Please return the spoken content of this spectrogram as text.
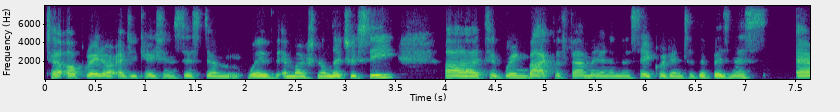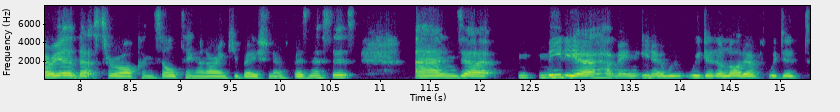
to upgrade our education system with emotional literacy, uh, to bring back the feminine and the sacred into the business area. That's through our consulting and our incubation of businesses, and uh, media. Having you know, we, we did a lot of we did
